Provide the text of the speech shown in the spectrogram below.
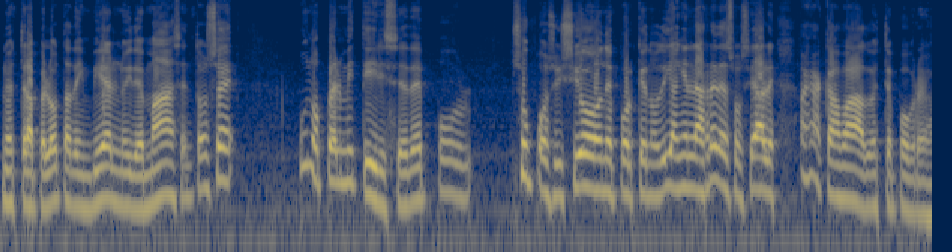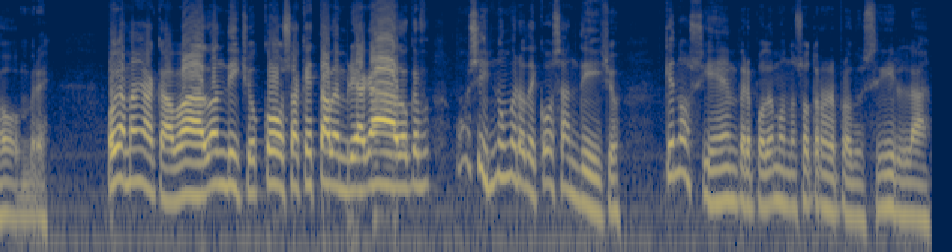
nuestra pelota de invierno y demás. Entonces, uno permitirse de por suposiciones, porque nos digan en las redes sociales, han acabado este pobre hombre. Oigan, han acabado, han dicho cosas, que estaba embriagado, que un sinnúmero de cosas han dicho, que no siempre podemos nosotros reproducirla.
